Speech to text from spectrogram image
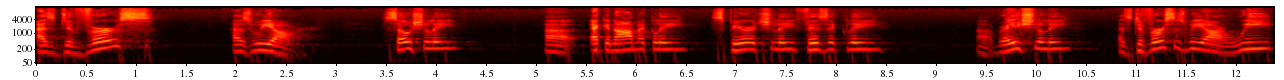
as diverse as we are, socially, uh, economically, spiritually, physically, uh, racially, as diverse as we are, we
